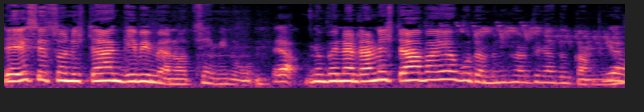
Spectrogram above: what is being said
Der ist jetzt noch nicht da, gebe ihm ja noch 10 Minuten. Ja. Und wenn er dann nicht da war, ja gut, dann bin ich halt wieder gegangen. ne? Ja,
